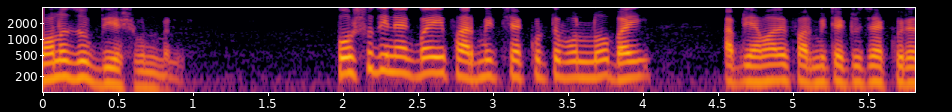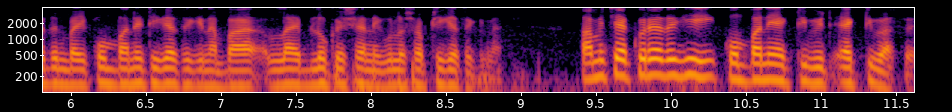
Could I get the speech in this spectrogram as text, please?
মনোযোগ দিয়ে শুনবেন। পরশু দিন এক ভাই পারমিট চেক করতে বলল, ভাই, আপনি আমার এই পারমিটটা একটু চেক করে দেন, ভাই কোম্পানি ঠিক আছে কিনা বা লাইভ লোকেশন এগুলো সব ঠিক আছে কিনা? তো আমি চেক করে দেখি কোম্পানি অ্যাক্টিভ অ্যাক্টিভ আছে।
